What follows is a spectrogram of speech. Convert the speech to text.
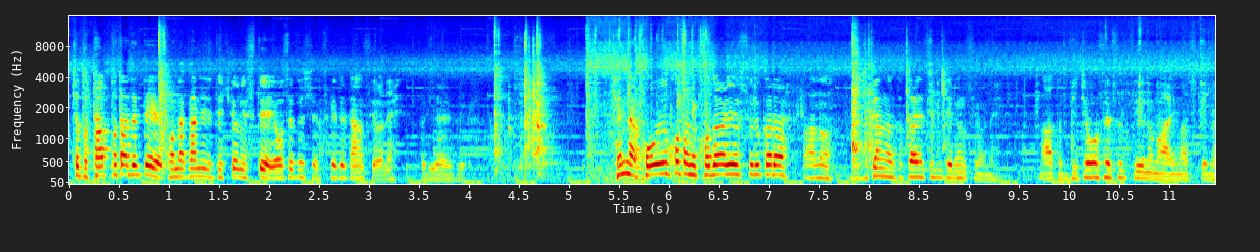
ちょっとタップ立ててこんな感じで適当に捨て溶接してつけてたんですよね。とりあえず変なこういうことにこだわりをするからあの時間がかかりすぎてるんですよね。あと微調節っていうのもありますけど。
